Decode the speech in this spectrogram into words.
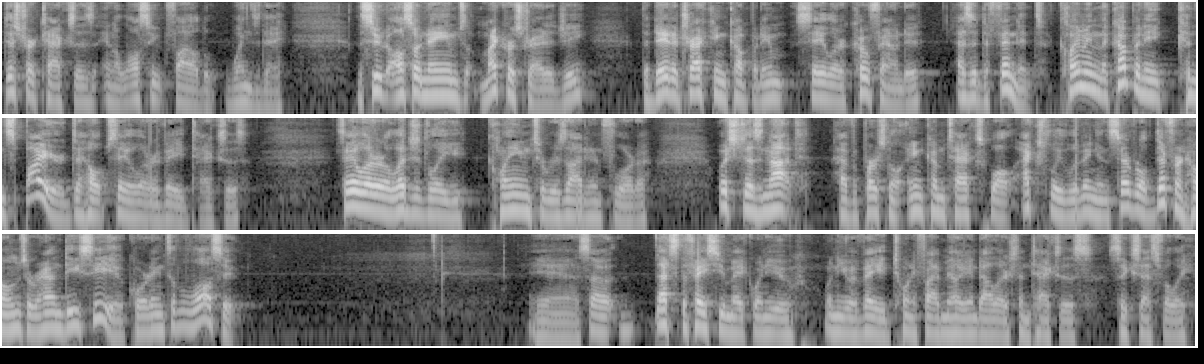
district taxes in a lawsuit filed Wednesday. The suit also names MicroStrategy, the data tracking company Saylor co-founded, as a defendant, claiming the company conspired to help Saylor evade taxes. Saylor allegedly claimed to reside in Florida, which does not have a personal income tax while actually living in several different homes around DC, according to the lawsuit. Yeah, so that's the face you make when you when you evade twenty five million dollars in taxes successfully,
